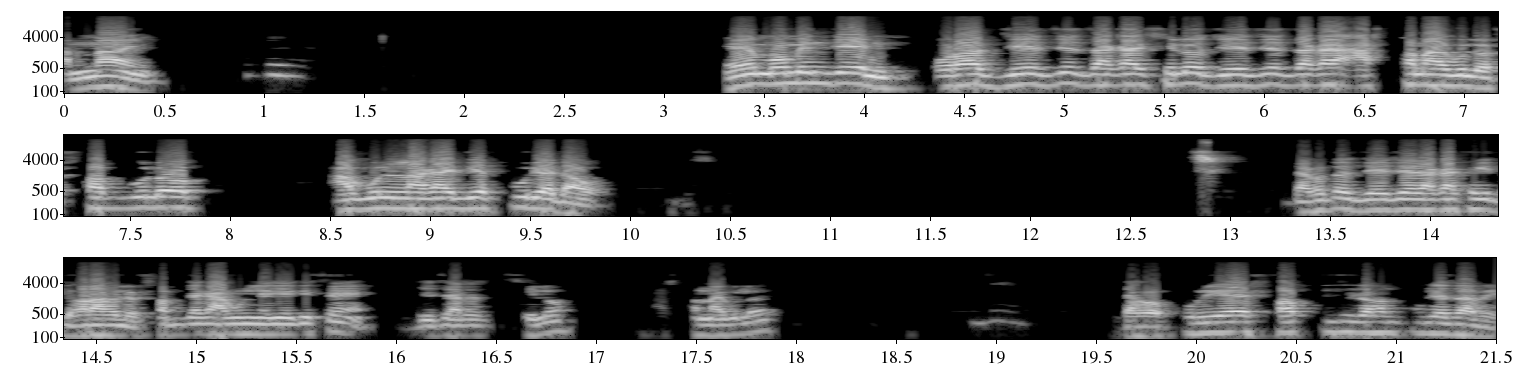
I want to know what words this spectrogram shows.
আর নাই। হে মমিন দিন ওরা যে যে জায়গায় ছিল যে যে জায়গায় আস্থানা গুলো সবগুলো আগুন লাগাই দিয়ে পুড়ে দাও। দেখো তো যে যে জায়গা থেকে ধরা হলো সব জায়গায় আগুন লেগে গেছে যে যারা ছিল আস্থানা গুলো দেখো পুড়িয়ে সবকিছু যখন পুড়ে যাবে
